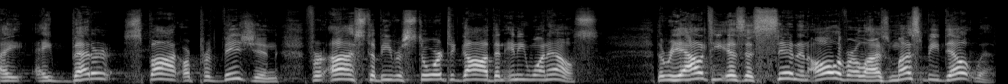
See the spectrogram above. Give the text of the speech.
a, a better spot or provision for us to be restored to God than anyone else. The reality is a sin in all of our lives must be dealt with.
